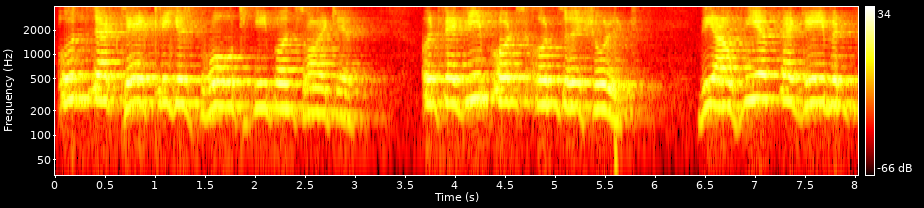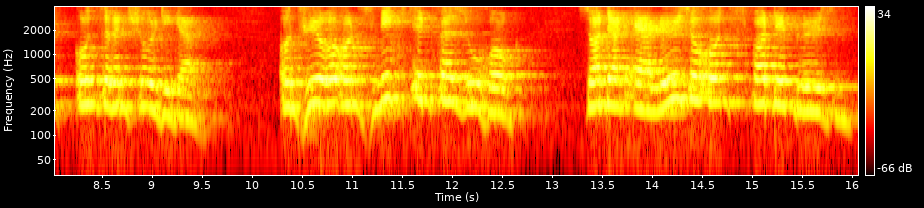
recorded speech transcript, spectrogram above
Unser tägliches Brot gib uns heute und vergib uns unsere Schuld, wie auch wir vergeben unseren Schuldigern. Und führe uns nicht in Versuchung, sondern erlöse uns von dem Bösen.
